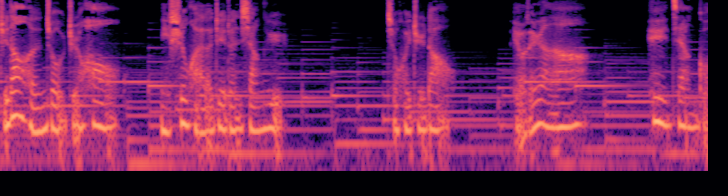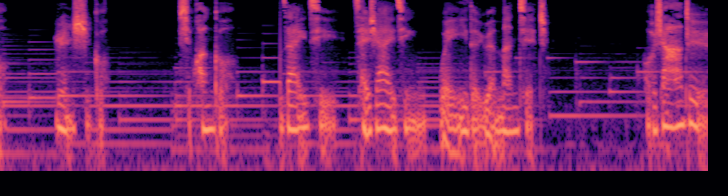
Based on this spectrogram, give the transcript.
直到很久之后，你释怀了这段相遇，就会知道，有的人啊，遇见过，认识过，喜欢过，在一起才是爱情唯一的圆满结局。我是阿志，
